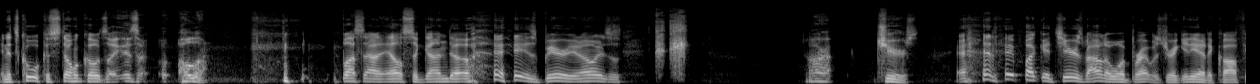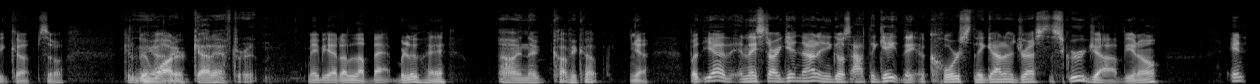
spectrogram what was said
and it's cool because Stone Cold's like, it's a, hold on. Bust out of El Segundo, his beer, you know, he's just all right, cheers. And they fucking cheers, but I don't know what Bret was drinking. He had a coffee cup, so could have been Got- water. Got after it. Maybe had a Labatt Blue, eh? hey? Oh, in the coffee cup. Yeah. But yeah, and they start getting out and he goes out the gate. They of course they gotta address the screw job, you know? And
